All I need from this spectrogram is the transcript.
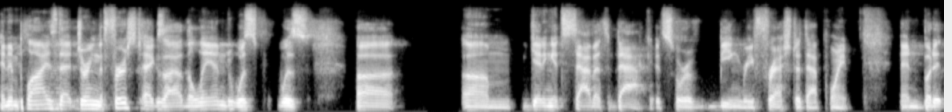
It implies that during the first exile, the land was was uh, um, getting its Sabbath back. It's sort of being refreshed at that point, and but it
